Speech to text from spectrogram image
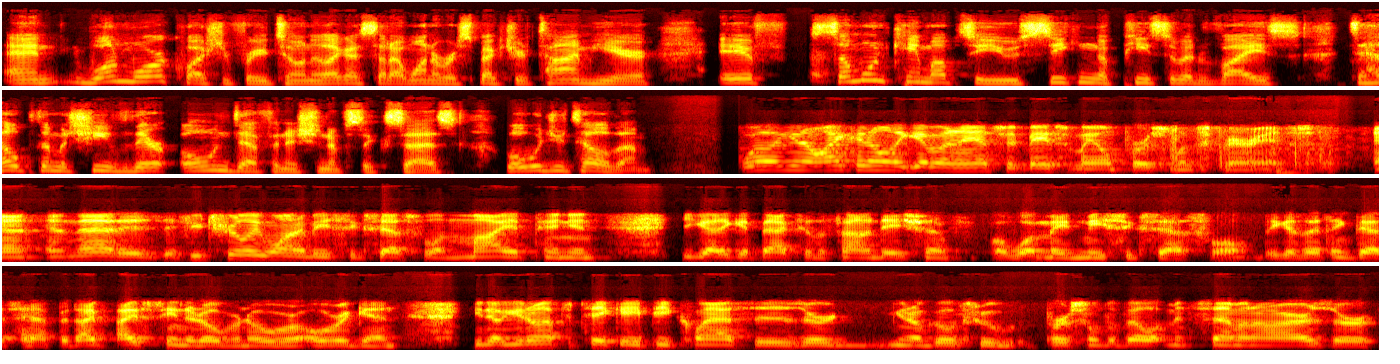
And one more question for you, Tony. Like I said, I want to respect your time here. If someone came up to you seeking a piece of advice to help them achieve their own definition of success, what would you tell them? Well, you know, I can only give an answer based on my own personal experience. And, and that is, if you truly want to be successful, in my opinion, you got to get back to the foundation of, of, what made me successful, because I think that's happened. I've, I've seen it over and over over again. You know, you don't have to take AP classes or, you know, go through personal development seminars or,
